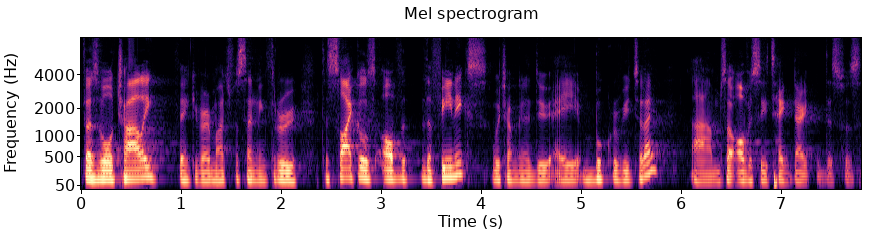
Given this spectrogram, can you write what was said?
first of all, Charlie, thank you very much for sending through the Cycles of the Phoenix, which I'm going to do a book review today. Um, so obviously take note that this was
